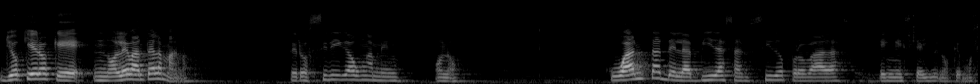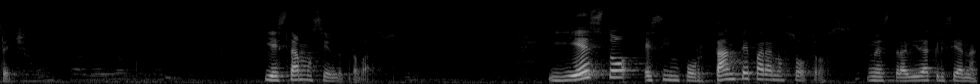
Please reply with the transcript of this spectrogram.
Yo quiero que no levante la mano, pero sí diga un amén o no. ¿Cuántas de las vidas han sido probadas en este ayuno que hemos hecho? y estamos siendo probados. Y esto es importante para nosotros, nuestra vida cristiana.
